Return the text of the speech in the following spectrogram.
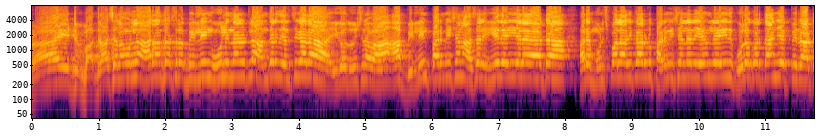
రైట్ భద్రాచలంలో ఆరు అంతస్తుల బిల్డింగ్ ఊలిందన్నట్లు అందరికి తెలుసు కదా. ఇగో చూసినావా? ఆ బిల్డింగ్ పర్మిషన్ అసలు ఇయ్యలే ఇయ్యలే అట అరే మున్సిపల్ అధికారులు పర్మిషన్ లేదు ఏం లేదు ఇది కూలగొడతా అని చెప్పిర్రాట.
